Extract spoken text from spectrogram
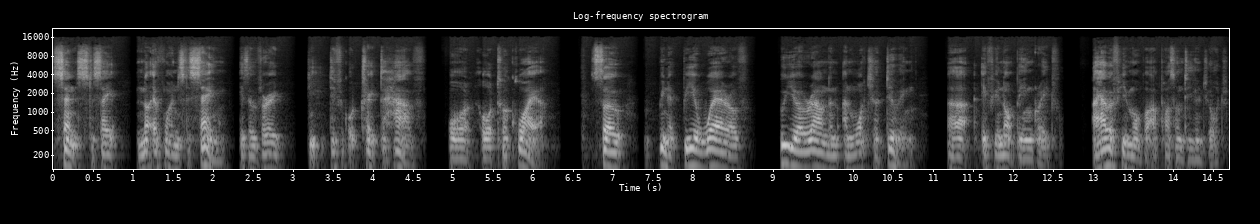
sense to say not everyone's the same is a very difficult trait to have or or to acquire. So you know, be aware of who you're around and, and what you're doing uh, if you're not being grateful. I have a few more, but I'll pass on to you, George.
